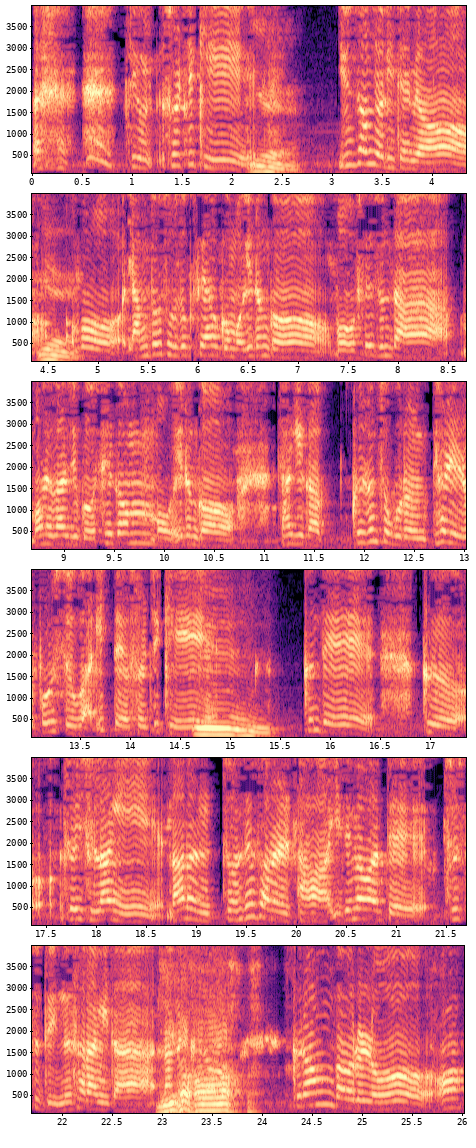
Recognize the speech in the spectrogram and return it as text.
지금 솔직히 예, 윤석열이 되면 예. 뭐 양도소득세하고 뭐 이런 거 뭐 없애준다 뭐 해가지고 세금 뭐 이런 거 자기가 그런 쪽으로는 편리를 볼 수가 있대요 솔직히 음, 근데 그 저희 신랑이 나는 전세산을 다 이재명한테 줄 수도 있는 사람이다 나는 그런, 그런 걸로 어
